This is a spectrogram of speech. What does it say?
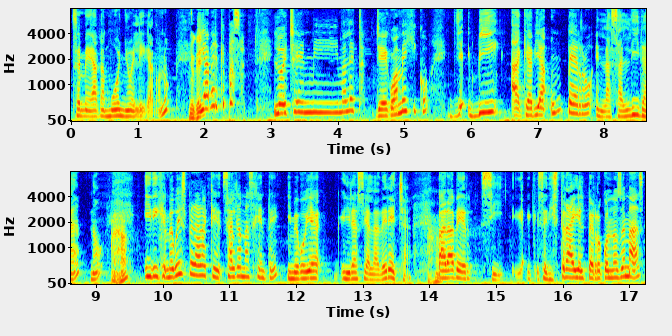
se me haga moño el hígado, ¿no? Y a ver qué pasa. Lo eché en mi maleta. Llego a México, vi a que había un perro en la salida, ¿no? Ajá. Y dije, me voy a esperar a que salga más gente y me voy a ir hacia la derecha para ver si eh, se distrae el perro con los demás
